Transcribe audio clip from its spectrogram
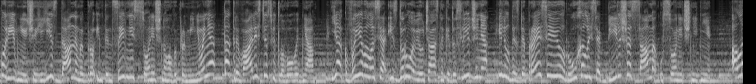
порівнюючи її з даними про інтенсивність сонячного випромінювання та тривалістю світлового дня. Як виявилося, і здорові учасники дослідження, і люди з депресією рухалися більше саме у сонячні дні. Але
